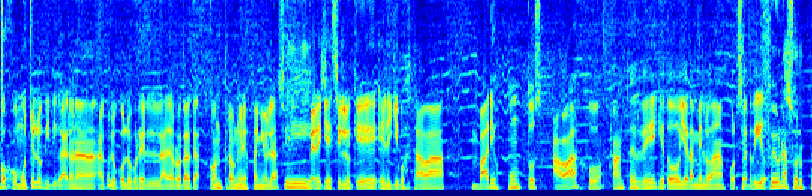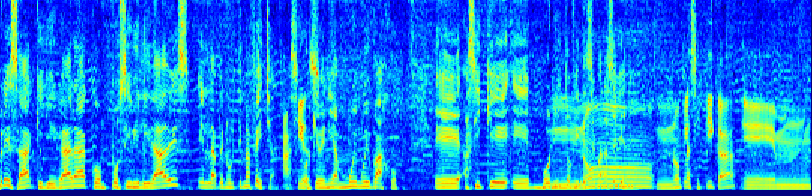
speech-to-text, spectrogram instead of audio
Ojo, muchos lo criticaron a, a Colo Colo por el- la derrota contra Unión Española, sí, pero hay que decirlo que el equipo estaba varios puntos abajo antes de que todo ya también lo daban por perdido. fue una sorpresa que llegara con posibilidades en la penúltima fecha, Así es. porque venía muy muy bajo. Eh, así que eh, bonito fin no, de semana se viene. No clasifica eh,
